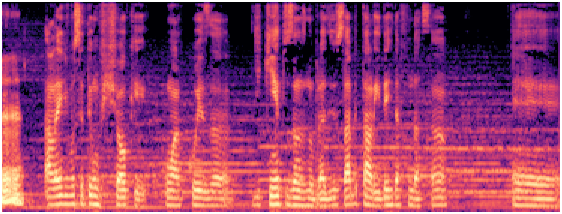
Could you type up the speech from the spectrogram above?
É. além de você ter um choque com a coisa de 500 anos no Brasil, sabe? Tá ali desde a fundação. É...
